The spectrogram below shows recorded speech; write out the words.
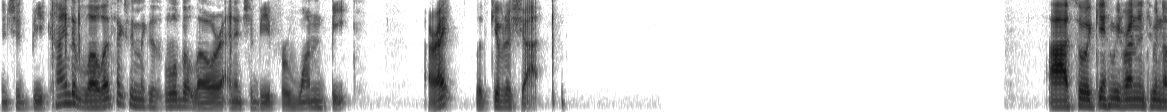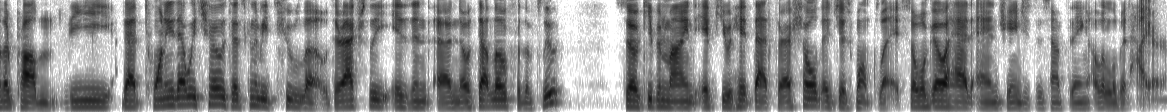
It should be kind of low. Let's actually make this a little bit lower, and it should be for one beat. All right, let's give it a shot. Uh, so again, we run into another problem. The That 20 that we chose, that's going to be too low. There actually isn't a note that low for the flute. So keep in mind, if you hit that threshold, it just won't play. So we'll go ahead and change it to something a little bit higher.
